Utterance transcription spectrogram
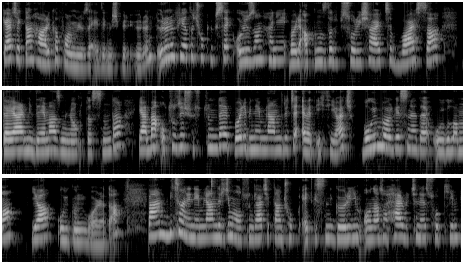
Gerçekten harika formülize edilmiş bir ürün. Ürünün fiyatı çok yüksek. O yüzden hani böyle aklınızda bir soru işareti varsa değer mi değmez mi noktasında. Yani ben 30 yaş üstünde böyle bir nemlendirici evet ihtiyaç. Boyun bölgesine de uygulama ya uygun bu arada. Ben bir tane nemlendiricim olsun gerçekten çok etkisini göreyim. Ondan sonra her rutine sokayım.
